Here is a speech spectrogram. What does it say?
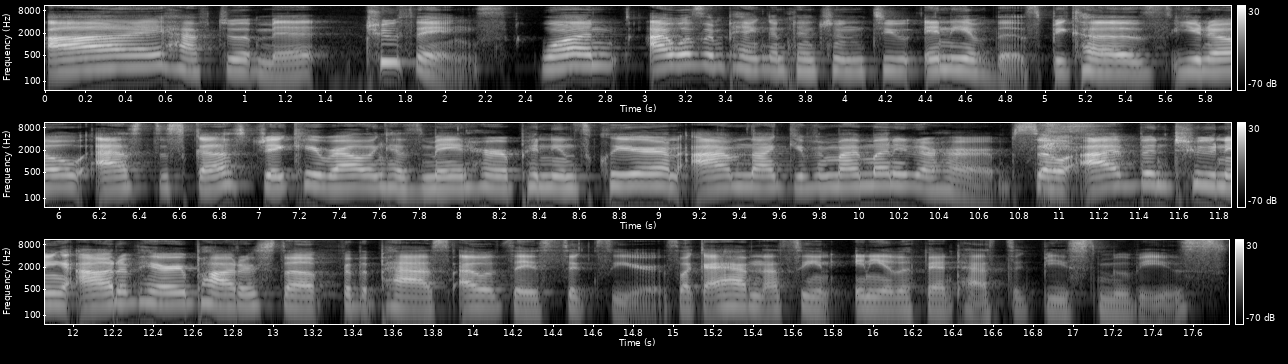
I have to admit two things. One, I wasn't paying attention to any of this because, you know, as discussed, J.K. Rowling has made her opinions clear and I'm not giving my money to her. So I've been tuning out of Harry Potter stuff for the past, I would say, six years. Like, I have not seen any of the Fantastic Beasts movies.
